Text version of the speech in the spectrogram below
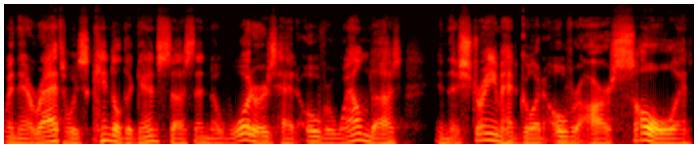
when their wrath was kindled against us, and the waters had overwhelmed us, and the stream had gone over our soul. And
